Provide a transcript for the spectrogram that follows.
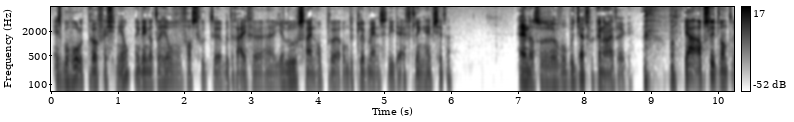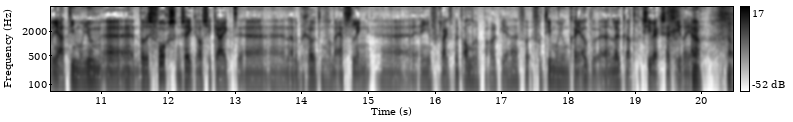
is behoorlijk professioneel. Ik denk dat er heel veel vastgoedbedrijven uh, jaloers zijn op, op de clubmensen die de Efteling heeft zitten. En dat ze er zoveel budget voor kunnen uittrekken. ja, absoluut. Want ja, 10 miljoen, uh, dat is fors. Zeker als je kijkt naar de begroting van de Efteling. en je vergelijkt het met andere parken. Ja. Voor, voor 10 miljoen kan je ook een leuke attractie wegzetten ieder jaar. Ja.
